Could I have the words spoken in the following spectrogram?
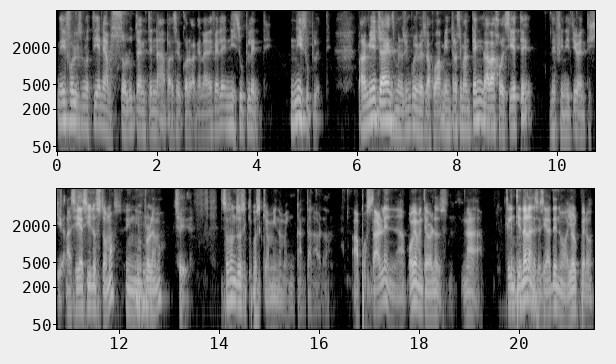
Nick Foles no tiene absolutamente nada para ser coreback en la NFL, ni suplente. Ni suplente. Para mí, Giants menos 5 y medio la jugada. Mientras se mantenga abajo de 7, definitivamente gigante. Así, así los tomo, sin ningún problema. Sí. Estos son dos equipos que a mí no me encantan, la verdad. Apostarle, nada. obviamente verlos, nada. Entiendo la necesidad de Nueva York, pero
